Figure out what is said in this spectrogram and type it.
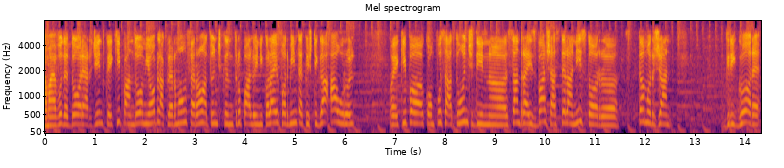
A mai avut de două ori argint cu echipa în 2008 la Clermont-Ferrand atunci când trupa lui Nicolae Forminte câștiga aurul. O echipă compusă atunci din uh, Sandra Izbașa, Stella Nistor, uh, Tămârjan, Grigore,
